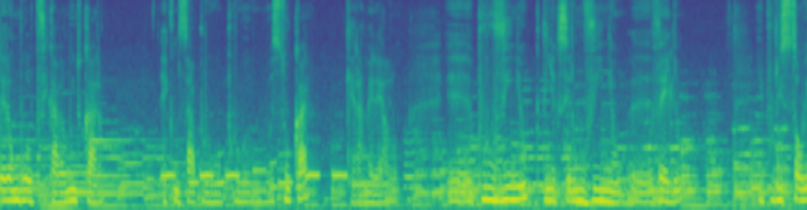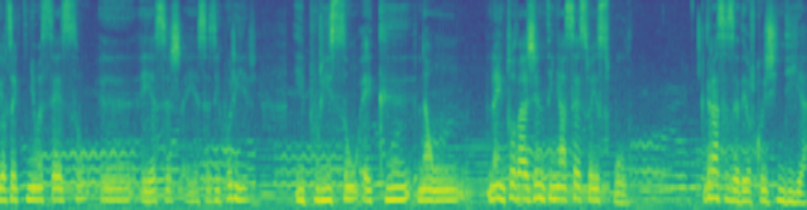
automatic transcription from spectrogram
era um bolo que ficava muito caro, é começar por, por açúcar, que era amarelo, eh, por o vinho, que tinha que ser um vinho velho, e por isso só eles é que tinham acesso a essas, a essas iguarias. E por isso é que não, nem toda a gente tinha acesso a esse bolo. Graças a Deus que hoje em dia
